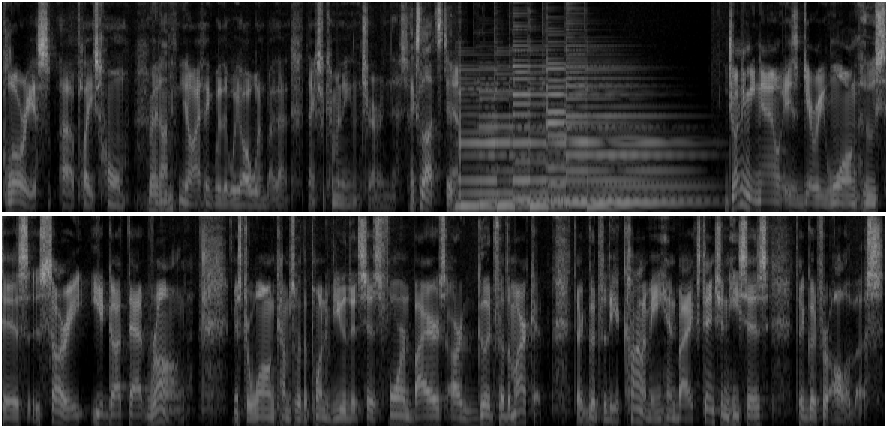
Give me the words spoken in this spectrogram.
glorious uh, place home. Right on. You know, I think that we all win by that. Thanks for coming in and sharing this. Thanks a lot, Stu. Joining me now is Gary Wong, who says, Sorry, you got that wrong. Mr. Wong comes with a point of view that says foreign buyers are good for the market. They're good for the economy, and by extension, he says they're good for all of us.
